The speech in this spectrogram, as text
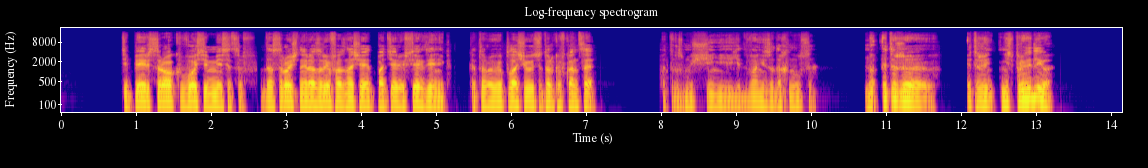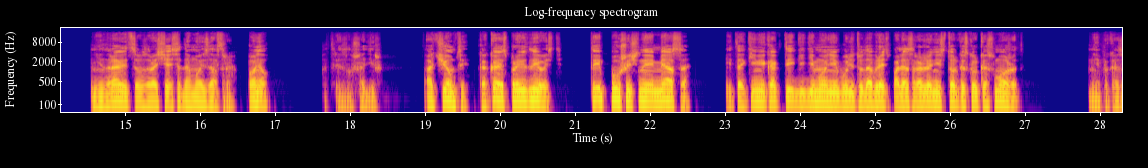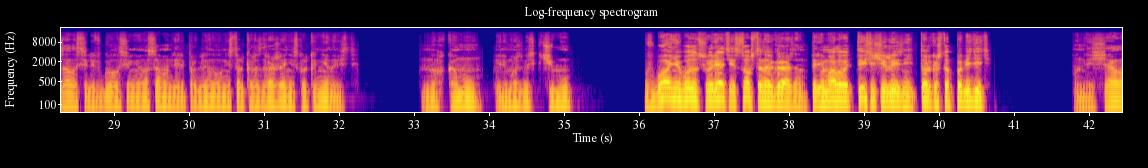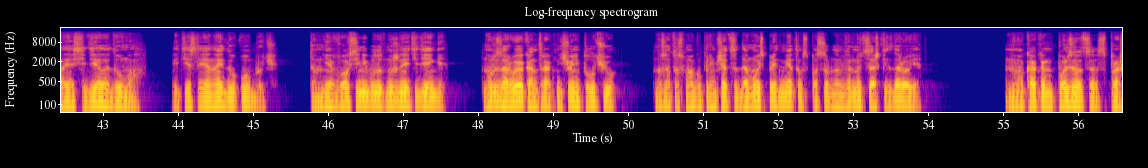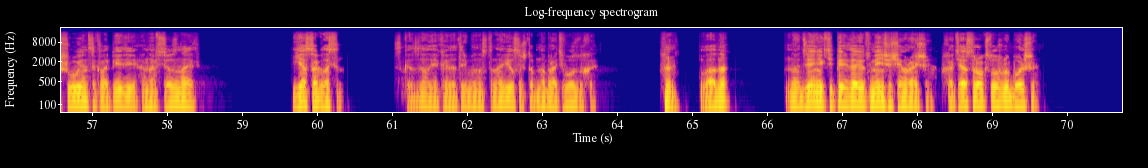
Теперь срок 8 месяцев. Досрочный разрыв означает потерю всех денег которые выплачиваются только в конце. От возмущения я едва не задохнулся. Но это же... это же несправедливо. Не нравится, возвращайся домой завтра. Понял? Отрезал Шадир. О чем ты? Какая справедливость? Ты пушечное мясо, и такими, как ты, гегемония будет удобрять поля сражений столько, сколько сможет. Мне показалось, или в голосе у него на самом деле проглянуло не столько раздражение, сколько ненависть. Но к кому? Или, может быть, к чему? В бойню будут швырять из собственных граждан, перемалывать тысячи жизней, только чтобы победить. Он вещал, а я сидел и думал. Ведь если я найду обруч, то мне вовсе не будут нужны эти деньги. Ну, разорву контракт, ничего не получу. Но зато смогу примчаться домой с предметом, способным вернуть Сашке здоровье. Ну а как им пользоваться, спрошу у энциклопедии, она все знает. Я согласен, — сказал я, когда трибун остановился, чтобы набрать воздуха. Хм, ладно. Но денег теперь дают меньше, чем раньше, хотя срок службы больше.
